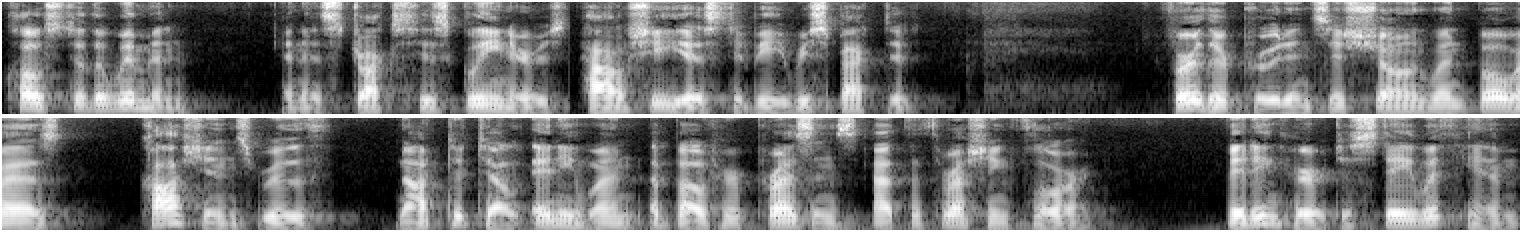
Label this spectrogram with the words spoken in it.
close to the women and instructs his gleaners how she is to be respected. Further prudence is shown when Boaz cautions Ruth not to tell anyone about her presence at the threshing floor, bidding her to stay with him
